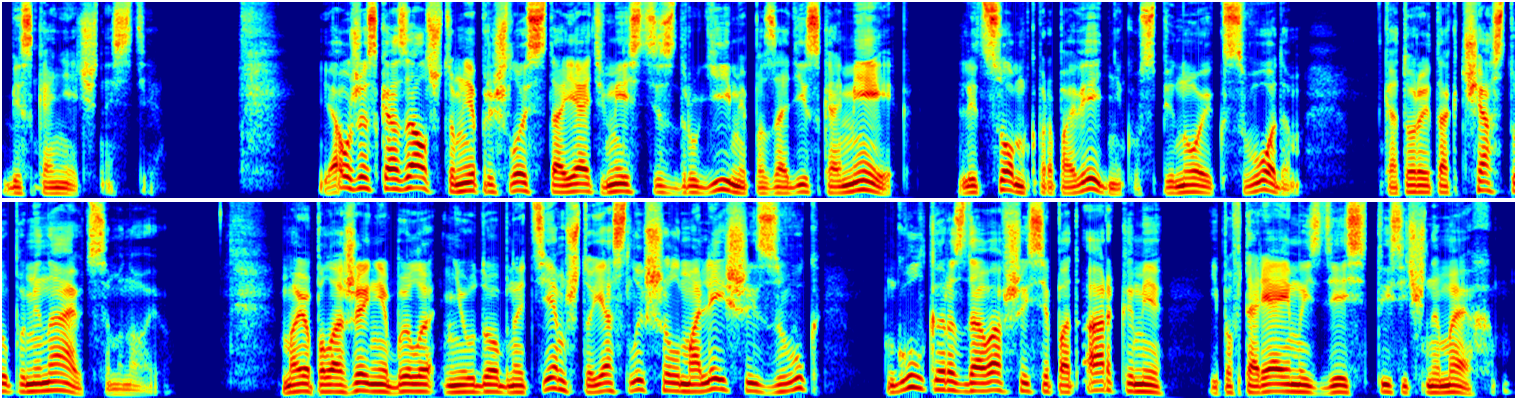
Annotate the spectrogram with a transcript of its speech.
бесконечности. Я уже сказал, что мне пришлось стоять вместе с другими позади скамеек, лицом к проповеднику, спиной к сводам, которые так часто упоминаются мною. Мое положение было неудобно тем, что я слышал малейший звук, гулко раздававшийся под арками и повторяемый здесь тысячным эхом.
